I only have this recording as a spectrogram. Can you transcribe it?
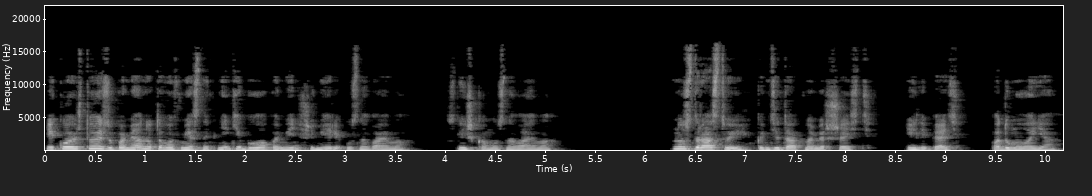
И кое-что из упомянутого в местной книге было по меньшей мере узнаваемо. Слишком узнаваемо. «Ну, здравствуй, кандидат номер шесть. Или пять», — подумала я.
